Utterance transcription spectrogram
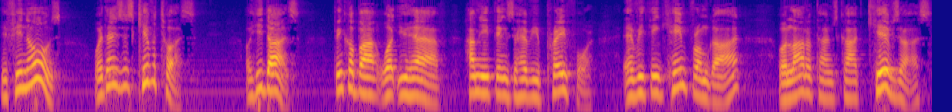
if He knows, why doesn't He just give it to us? Oh, He does. Think about what you have. How many things have you prayed for? Everything came from God. Well, a lot of times God gives us,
